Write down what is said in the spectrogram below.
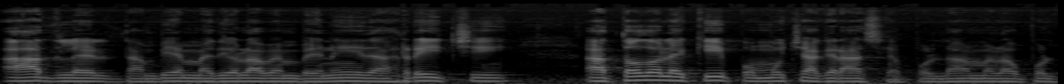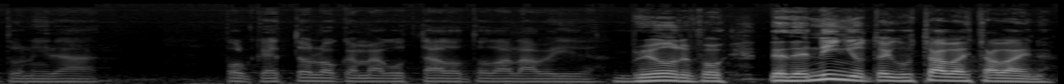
Adler también me dio la bienvenida, Richie, a todo el equipo, muchas gracias por darme la oportunidad, porque esto es lo que me ha gustado toda la vida. Beautiful. Desde niño te gustaba esta vaina.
